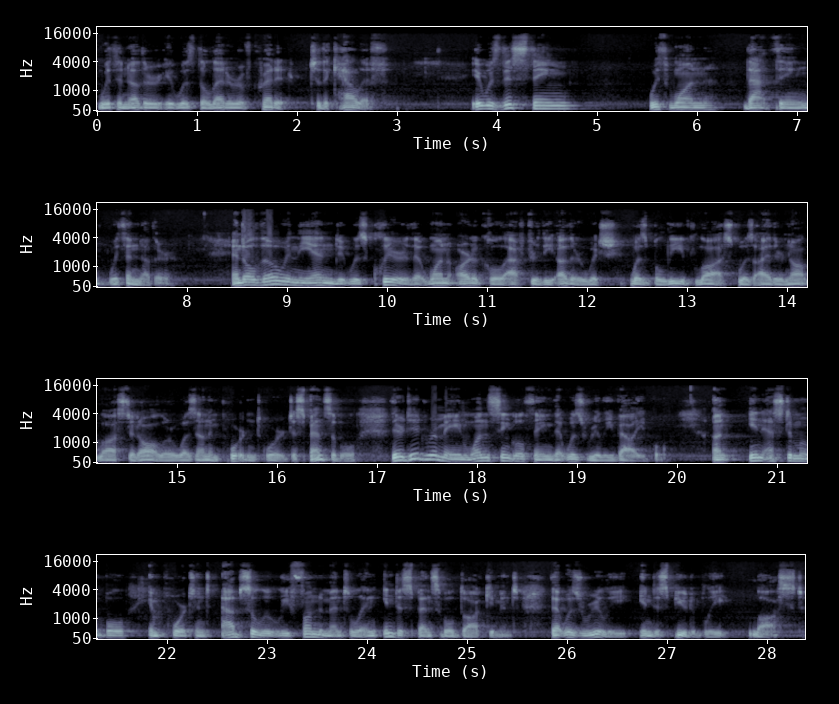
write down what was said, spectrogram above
with another, it was the letter of credit to the Caliph. It was this thing with one, that thing with another. And although in the end it was clear that one article after the other which was believed lost was either not lost at all or was unimportant or dispensable, there did remain one single thing that was really valuable an inestimable, important, absolutely fundamental, and indispensable document that was really indisputably lost.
